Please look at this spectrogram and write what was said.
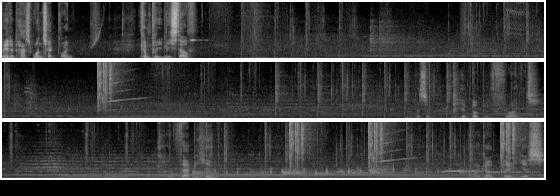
Made it past one checkpoint. Completely stealth. There's a pip up in front. Could that be him? Oh my god, there he is.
